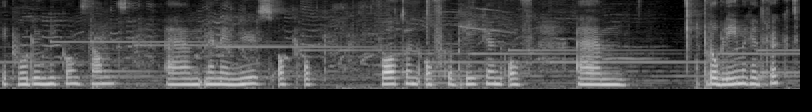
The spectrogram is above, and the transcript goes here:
Ik word niet constant um, met mijn neus op, op fouten of gebreken of um, problemen gedrukt.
